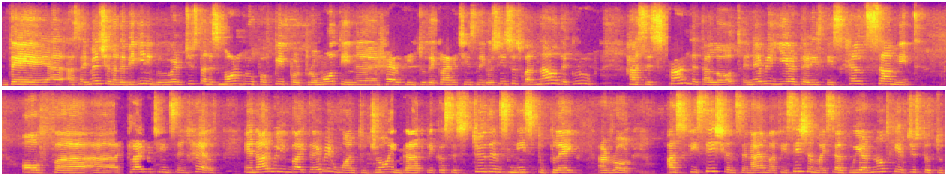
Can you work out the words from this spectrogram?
the, uh, as I mentioned at the beginning, we were just a small group of people promoting uh, health into the climate change negotiations, but now the group has expanded a lot, and every year there is this health summit of uh, uh, climate change and health. And I will invite everyone to join that because the students need to play a role. As physicians, and I am a physician myself, we are not here just to, to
